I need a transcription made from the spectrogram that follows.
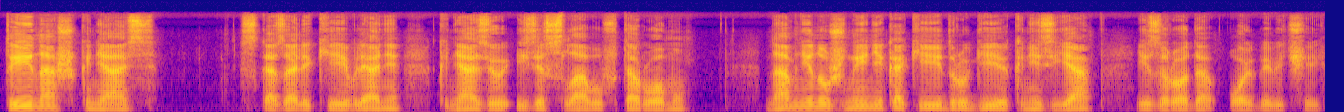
«Ты наш князь», — сказали киевляне князю Изяславу II, — «нам не нужны никакие другие князья из рода Ольговичей».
